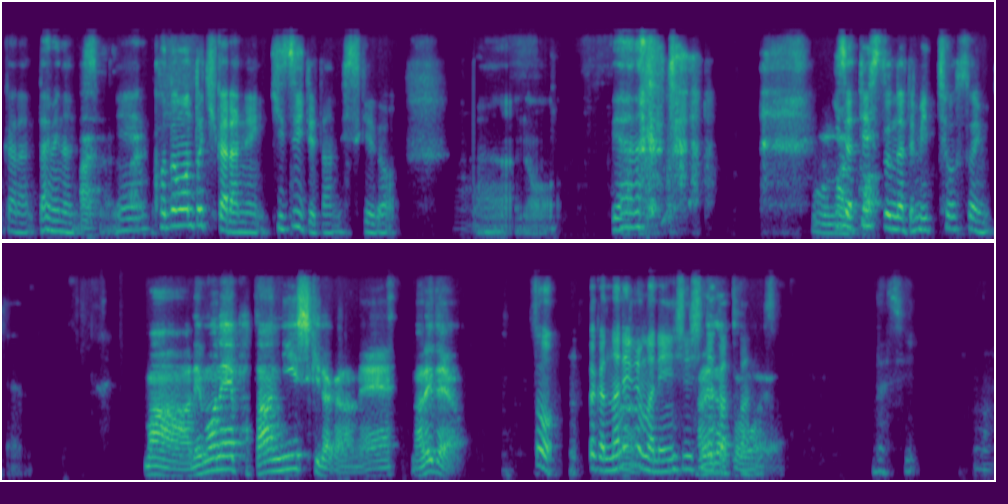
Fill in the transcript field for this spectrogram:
からダメなんですよね。はいはいはい子供の時からね、気づいてたんですけど、あの、やらなかった。もういざテストになってめっちゃ遅いみたいな。まあ、あれもね、パターン認識だからね。慣れだよ。そう、だから慣れるまで練習しなかったんですよ。よ。私。うん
